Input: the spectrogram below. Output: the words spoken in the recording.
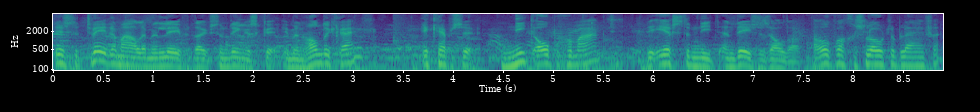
Het is de tweede maal in mijn leven dat ik zo'n ding in mijn handen krijg. Ik heb ze niet opengemaakt. De eerste niet en deze zal dan ook wel gesloten blijven.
